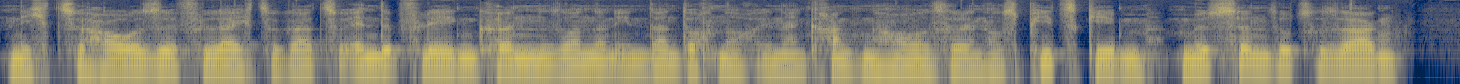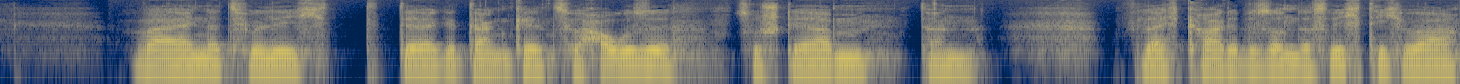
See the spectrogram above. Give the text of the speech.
nicht zu Hause vielleicht sogar zu Ende pflegen können, sondern ihn dann doch noch in ein Krankenhaus oder ein Hospiz geben müssen sozusagen, weil natürlich der Gedanke zu Hause zu sterben dann vielleicht gerade besonders wichtig war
